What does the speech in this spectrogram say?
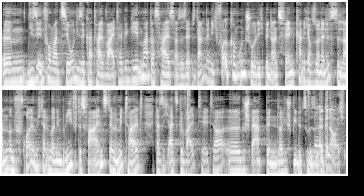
ähm, diese Information, diese Kartei weitergegeben hat. Das heißt, also selbst dann, wenn ich vollkommen unschuldig bin als Fan, kann ich auf so einer Liste landen und freue mich dann über den Brief des Vereins, der mir mitteilt, dass ich als Gewalttäter äh, gesperrt bin, solche Spiele zu besuchen. Äh, genau, ich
